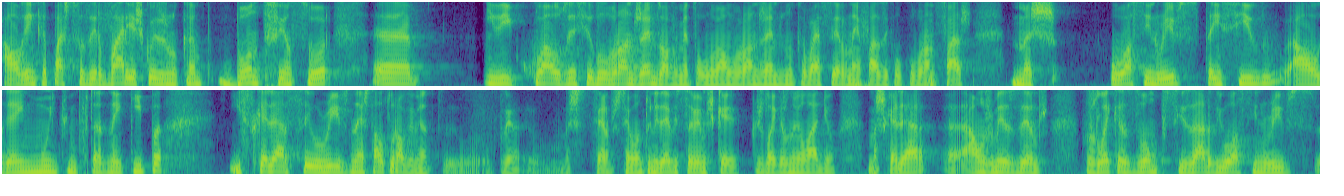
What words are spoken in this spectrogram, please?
alguém capaz de fazer várias coisas no campo, bom defensor. eh, e digo com a ausência do LeBron James, obviamente ele não é um LeBron James, nunca vai ser nem faz aquilo que o LeBron faz, mas o Austin Reeves tem sido alguém muito importante na equipa e se calhar sem o Reeves nesta altura, obviamente, mas se dissermos sem o Anthony Davis, sabemos que, que, os Lakers não iam lá nenhum. Mas se calhar, há uns meses dizermos os Lakers vão precisar de Austin Reeves uh,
